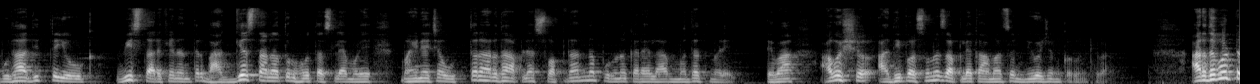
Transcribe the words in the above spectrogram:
बुधादित्य योग वीस तारखेनंतर भाग्यस्थानातून होत असल्यामुळे महिन्याच्या उत्तरार्ध आपल्या स्वप्नांना पूर्ण करायला मदत मिळेल. तेव्हा अवश्य आधीपासूनच आपल्या कामाचं नियोजन करून ठेवा. अर्धवट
